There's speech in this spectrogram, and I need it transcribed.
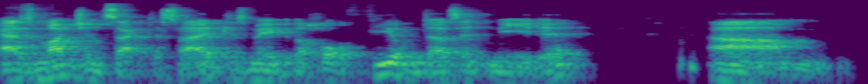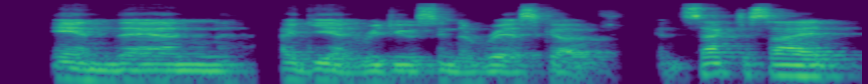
as much insecticide because maybe the whole field doesn't need it. Um, and then again, reducing the risk of insecticide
